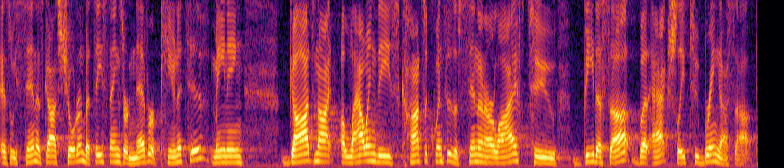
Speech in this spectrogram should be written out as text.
as we sin as God's children, but these things are never punitive, meaning God's not allowing these consequences of sin in our life to beat us up, but actually to bring us up,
